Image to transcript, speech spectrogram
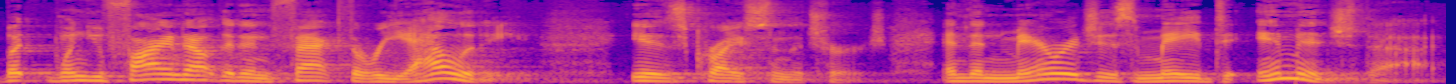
But when you find out that in fact the reality is Christ in the church, and then marriage is made to image that,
